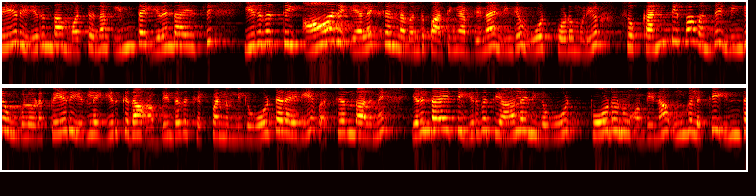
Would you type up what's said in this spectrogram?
பேர் இருந்தால் மட்டும்தான் இந்த இரண்டாயிரத்தி இருபத்தி ஆறு எலெக்ஷனில் வந்து பார்த்தீங்க அப்படின்னா நீங்கள் ஓட் போட முடியும். ஸோ கண்டிப்பாக வந்து நீங்கள் உங்களோட பேர் இதில் இருக்குதா அப்படின்றத செக் பண்ணணும். நீங்கள் ஓட்டர் ஐடியை வச்சுருந்தாலுமே இரண்டாயிரத்தி இருபத்தி ஆறில் நீங்கள் ஓட் போடணும் அப்படின்னா உங்களுக்கு இந்த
